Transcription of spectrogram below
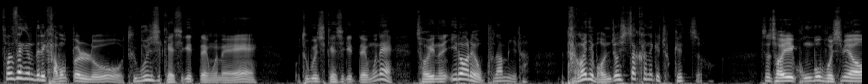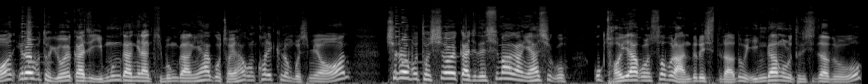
선생님들이 과목별로 두 분씩 계시기 때문에 두 분씩 계시기 때문에 저희는 1월에 오픈합니다. 당연히 먼저 시작하는 게 좋겠죠. 그래서 저희 공부 보시면 1월부터 6월까지 입문 강의랑 기본 강의 하고 저희 학원 커리큘럼 보시면 7월부터 10월까지는 심화 강의 하시고 꼭 저희 학원 수업을 안 들으시더라도 인강으로 들으시더라도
